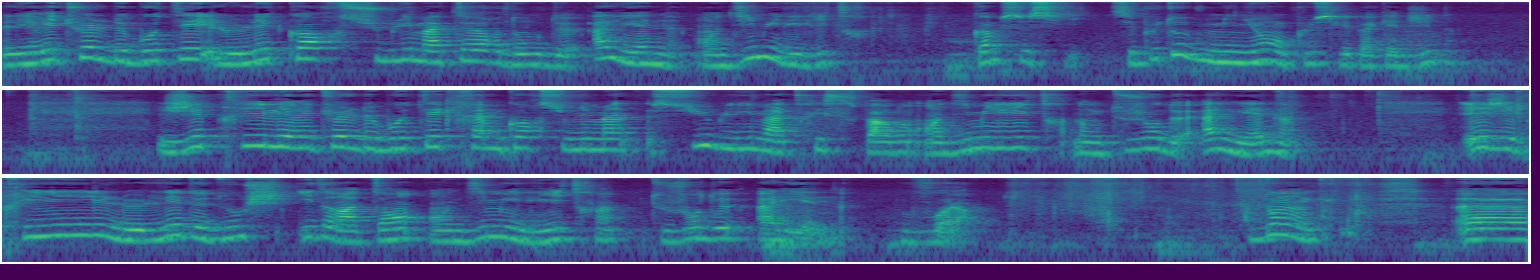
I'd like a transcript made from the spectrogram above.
les rituels de beauté, le lait corps sublimateur donc de Alien en 10 ml, comme ceci. C'est plutôt mignon en plus les packaging. J'ai pris les rituels de beauté crème corps sublimatrice pardon, en 10 ml, donc toujours de Alien. Et j'ai pris le lait de douche hydratant en 10 ml, toujours de Alien. Voilà. Donc, euh,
